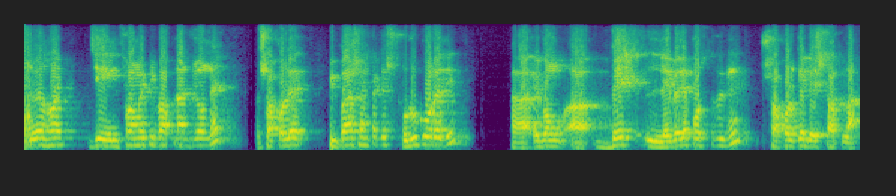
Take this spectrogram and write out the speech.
মনে হয় যে ইনফরমেটিভ আপনার জন্য, সকলে প্রিপারেশনটাকে শুরু করে দিন। এবং বেস্ট লেভেলে প্রস্তুতি নিন। সকলকে বেস্ট অফ লাক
